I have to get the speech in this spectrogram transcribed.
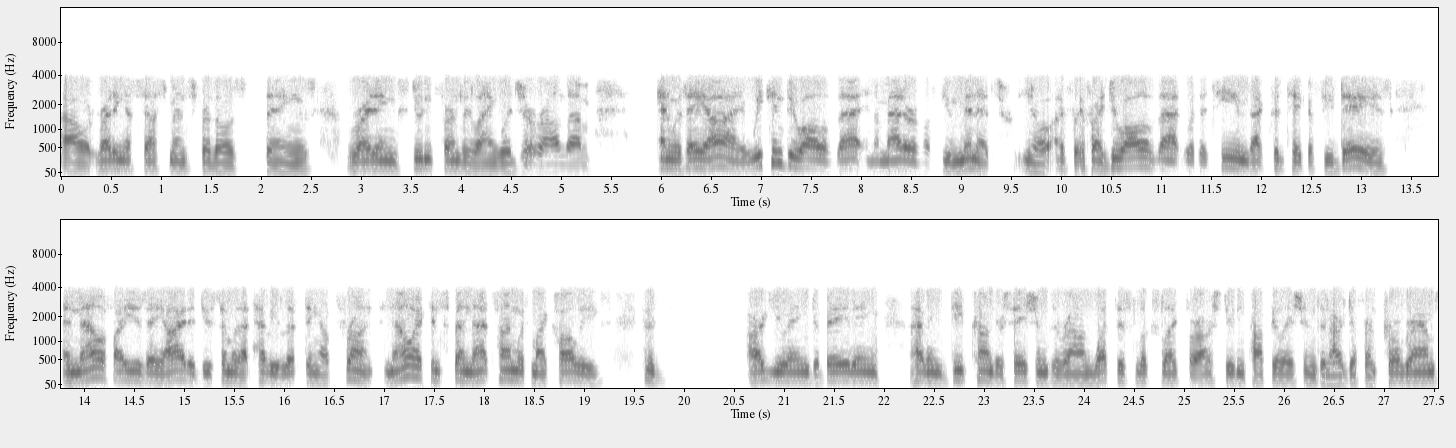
out, writing assessments for those things, writing student friendly language around them. And with AI, we can do all of that in a matter of a few minutes. You know, if, if I do all of that with a team, that could take a few days. And now, if I use AI to do some of that heavy lifting up front, now I can spend that time with my colleagues, kind of arguing, debating, having deep conversations around what this looks like for our student populations in our different programs.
